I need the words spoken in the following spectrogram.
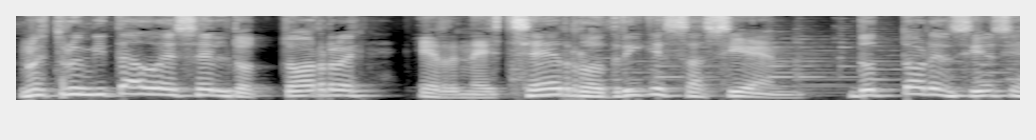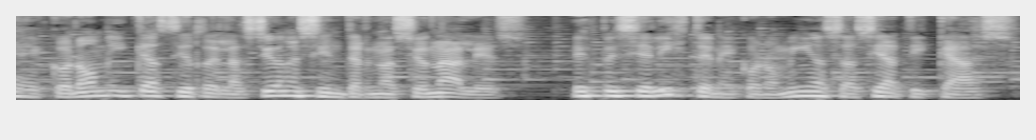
Nuestro invitado es el doctor Erneché Rodríguez Sacien, doctor en Ciencias Económicas y Relaciones Internacionales, especialista en economías asiáticas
